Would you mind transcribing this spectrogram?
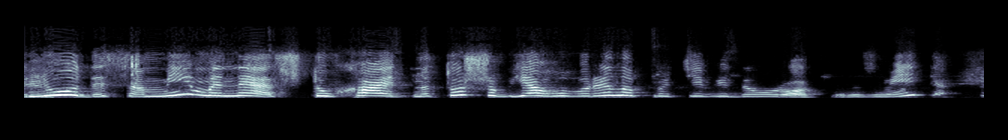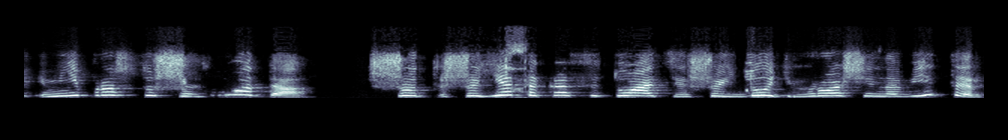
люди самі мене штовхають на те, щоб я говорила про ті відеоуроки. Розумієте? І мені просто шкода, що, що є така ситуація, що йдуть гроші на вітер.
